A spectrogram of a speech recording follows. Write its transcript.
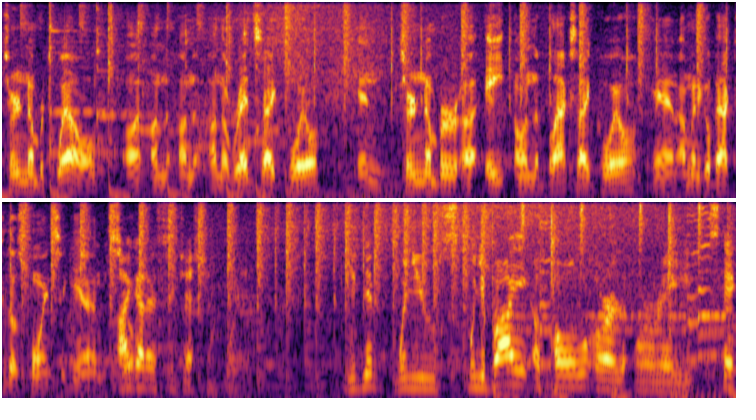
turn number 12 on, on the on the on the red side coil, and turn number uh, eight on the black side coil. And I'm going to go back to those points again. So. I got a suggestion for you. Give when you when you buy a pole or or a stick,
